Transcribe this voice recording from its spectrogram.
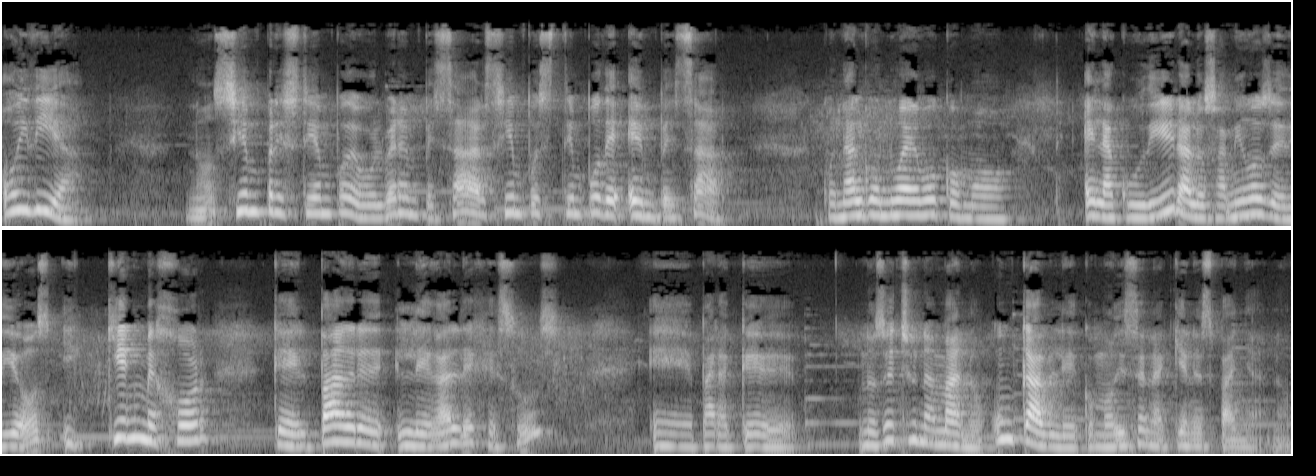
hoy día, ¿no? Siempre es tiempo de volver a empezar, siempre es tiempo de empezar con algo nuevo como el acudir a los amigos de Dios y quién mejor que el Padre legal de Jesús eh, para que nos eche una mano, un cable, como dicen aquí en España, ¿no?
